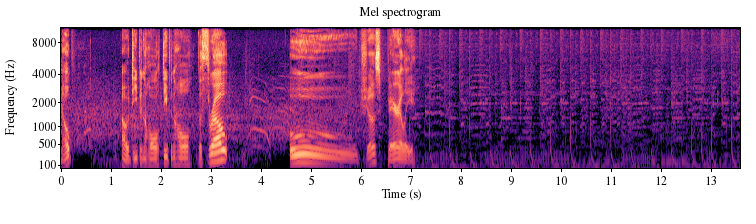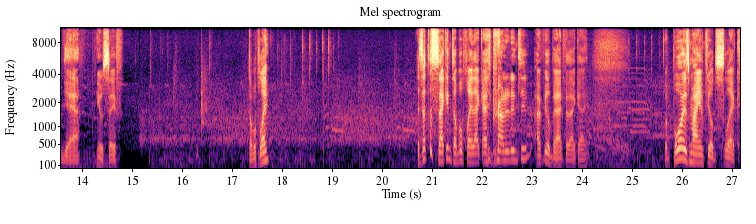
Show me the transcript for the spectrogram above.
Nope. Oh, deep in the hole. Deep in the hole. The throw. Ooh, just barely. Yeah, he was safe. Double play? Is that the second double play that guy's grounded into? I feel bad for that guy. But boy, is my infield slick.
